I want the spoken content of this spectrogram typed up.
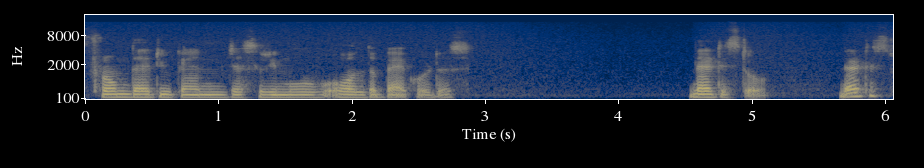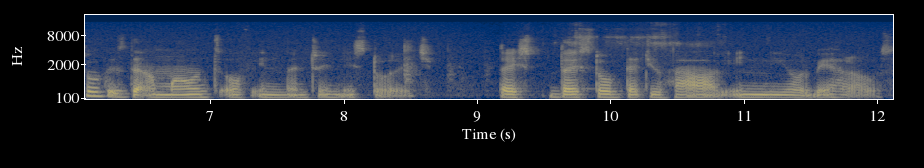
from that you can just remove all the back orders net stock net stock is the amount of inventory in storage. The, the stock that you have in your warehouse.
